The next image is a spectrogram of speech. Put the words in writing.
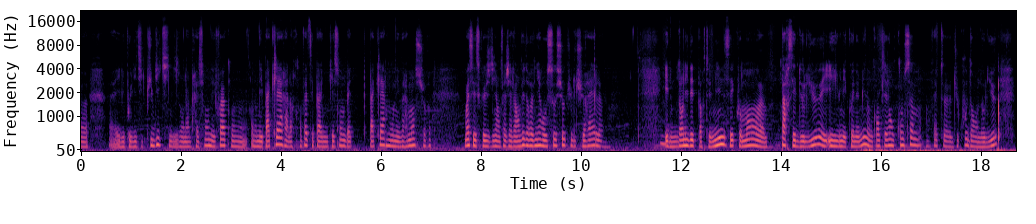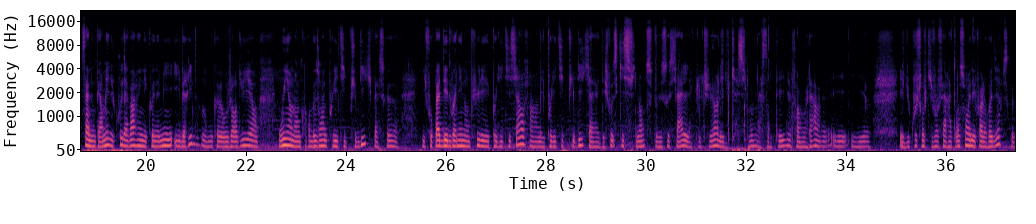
et les politiques publiques. Ils ont l'impression des fois qu'on n'est pas clair, alors qu'en fait, c'est pas une question de bête pas clair, mais on est vraiment sur. Moi, c'est ce que je dis. En fait, j'avais envie de revenir au socio-culturel. Et donc, dans l'idée de Porte-Mine, c'est comment, euh, par ces deux lieux et, une économie, donc quand les gens consomment, en fait, euh, du coup, dans nos lieux, ça nous permet, du coup, d'avoir une économie hybride. Donc, euh, aujourd'hui, oui, on a encore besoin de politiques publiques parce que il ne faut pas dédouaner non plus les politiciens. Enfin, les politiques publiques, il y a des choses qui se financent, le social, la culture, l'éducation, la santé. Enfin voilà. Et, et, et, du coup, je trouve qu'il faut faire attention et des fois le redire parce que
